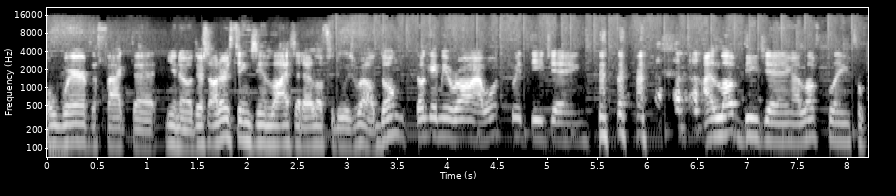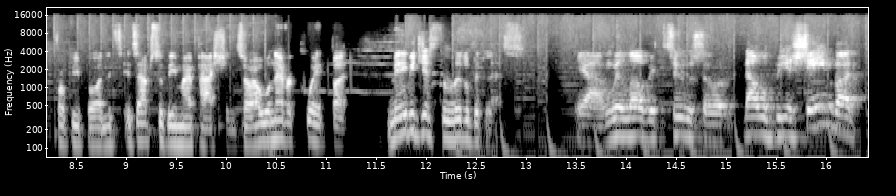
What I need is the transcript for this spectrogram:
aware of the fact that you know there's other things in life that I love to do as well. Don't don't get me wrong, I won't quit DJing. I love DJing. I love playing for, for people, and it's it's absolutely my passion. So I will never quit, but maybe just a little bit less. Yeah, and we love it too. So that would be a shame, but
